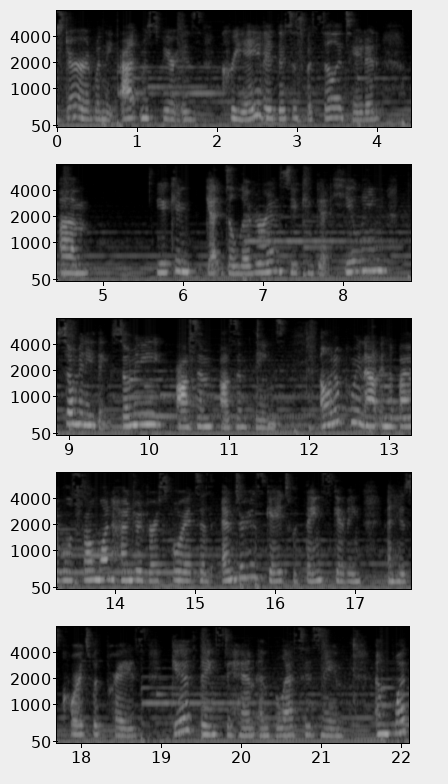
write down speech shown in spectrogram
stirred, when the atmosphere is created, this is facilitated. Um, you can get deliverance, you can get healing, so many things, so many awesome, awesome things. I want to point out in the Bible, Psalm 100 verse 4, it says, Enter his gates with thanksgiving and his courts with praise. Give thanks to him and bless his name. And what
